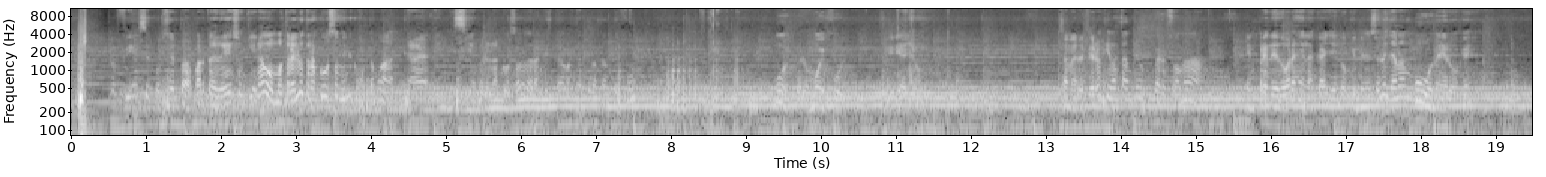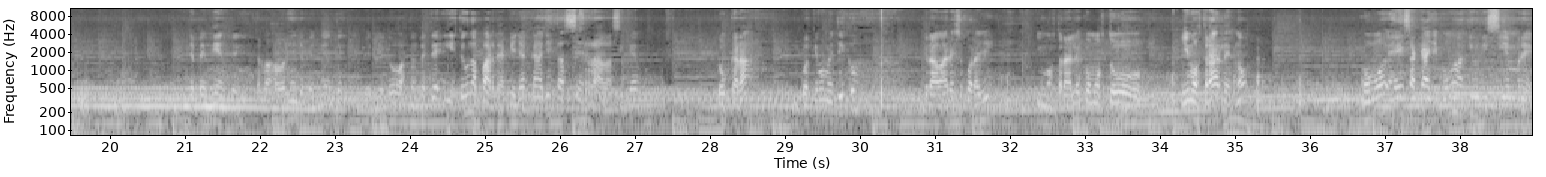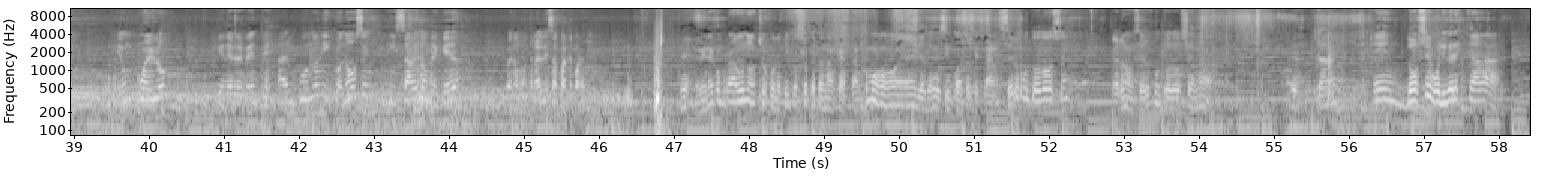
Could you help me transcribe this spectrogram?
Fíjense, por cierto, aparte de eso, quiero mostrarle otra cosa. Miren cómo estamos acá en diciembre. La cosa, la verdad que está bastante, bastante full. Muy, pero muy full, diría yo. O sea, me refiero a que hay bastantes personas emprendedoras en la calle, lo que en Venezuela llaman buhoneros, ¿ok? Independientes, trabajadores independientes, vendiendo bastante. Este, y esta es una parte, aquella calle está cerrada, así que tocará en cualquier momentico grabar eso por allí y mostrarles cómo estuvo y mostrarles, ¿no? Cómo es esa calle, cómo es aquí un diciembre de un pueblo que de repente algunos ni conocen ni saben dónde queda. Bueno, mostrarles esa parte por aquí. me vine a comprar unos chocolatitos que están acá. Están como, eh, ya te voy a decir cuánto que están. 0.12, perdón, 0.12 nada. Están en 12 bolívares cada,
